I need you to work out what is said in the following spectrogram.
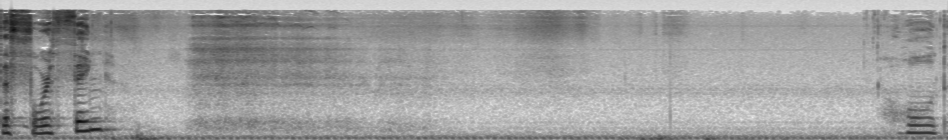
The fourth thing hold,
